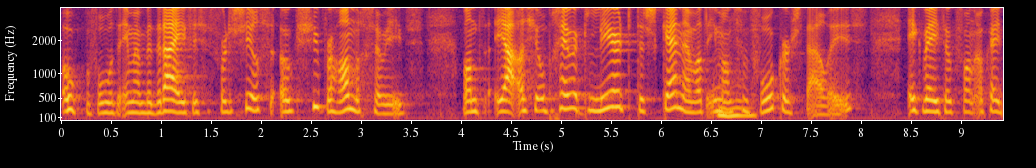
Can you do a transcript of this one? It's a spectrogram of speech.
ook bijvoorbeeld in mijn bedrijf, is het voor de sales ook super handig zoiets. Want ja, als je op een gegeven moment leert te scannen wat iemand Mhm. zijn voorkeurstijl is. Ik weet ook van, oké,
